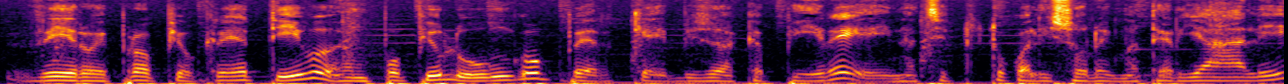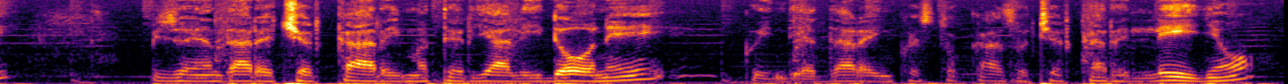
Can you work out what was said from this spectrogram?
vero e proprio creativo è un po' più lungo perché bisogna capire innanzitutto quali sono i materiali, bisogna andare a cercare i materiali idonei, quindi andare in questo caso a cercare il legno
